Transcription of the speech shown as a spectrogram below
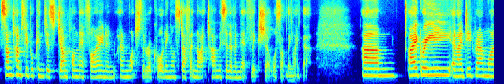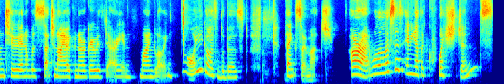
sometimes people can just jump on their phone and, and watch the recording or stuff at nighttime instead of a netflix show or something like that. Um, i agree and i did round one too and it was such an eye-opener. I agree with darian. Mind-blowing. Oh you guys are the best. Thanks so much. All right well unless there's any other questions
